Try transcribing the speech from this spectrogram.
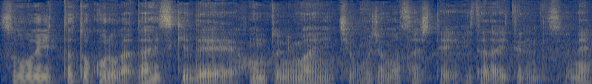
そういったところが大好きで本当に毎日お邪魔させていただいてるんですよね。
